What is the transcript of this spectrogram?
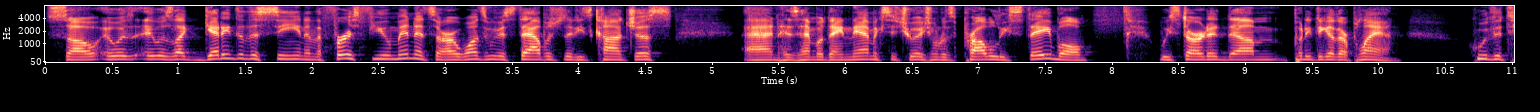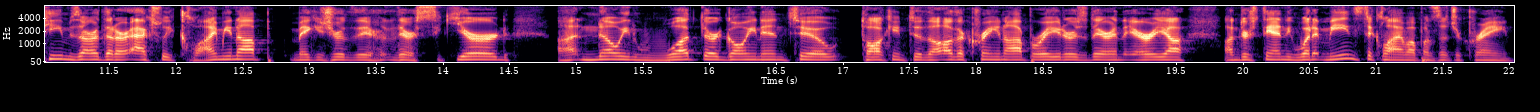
So it was it was like getting to the scene and the first few minutes are once we've established that he's conscious and his hemodynamic situation was probably stable, we started um, putting together a plan. Who the teams are that are actually climbing up, making sure they're they're secured, uh, knowing what they're going into, talking to the other crane operators there in the area, understanding what it means to climb up on such a crane,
